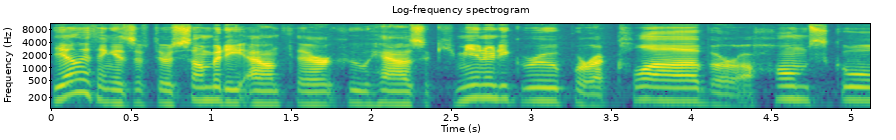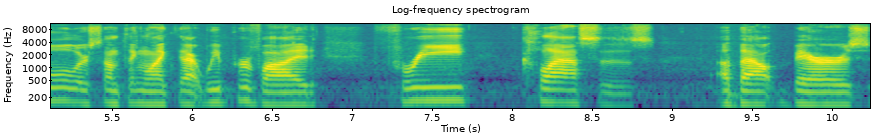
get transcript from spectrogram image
The other thing is if there's somebody out there who has a community group or a club or a homeschool or something like that, we provide free classes about bears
